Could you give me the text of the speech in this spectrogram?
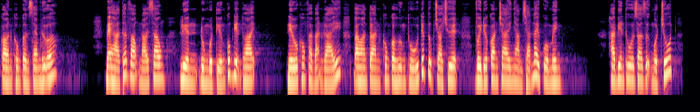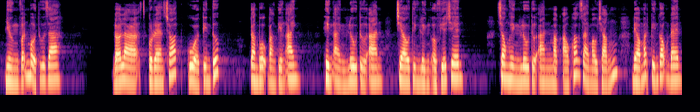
con không cần xem nữa. Mẹ Hà thất vọng nói xong, liền đùng một tiếng cúp điện thoại. Nếu không phải bạn gái, bà hoàn toàn không có hứng thú tiếp tục trò chuyện với đứa con trai nhàm chán này của mình. Hà Biên Thu do dự một chút, nhưng vẫn mở thư ra. Đó là screenshot của tin tức, toàn bộ bằng tiếng Anh. Hình ảnh Lưu Tử An treo thình lình ở phía trên. Trong hình Lưu Tử An mặc áo khoác dài màu trắng, đeo mắt kính gọng đen,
